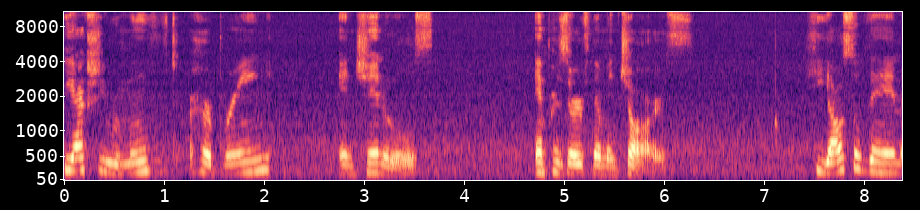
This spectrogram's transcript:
He actually removed her brain and genitals and preserved them in jars. He also then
